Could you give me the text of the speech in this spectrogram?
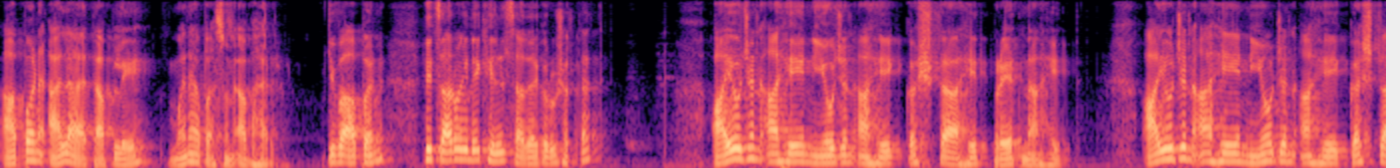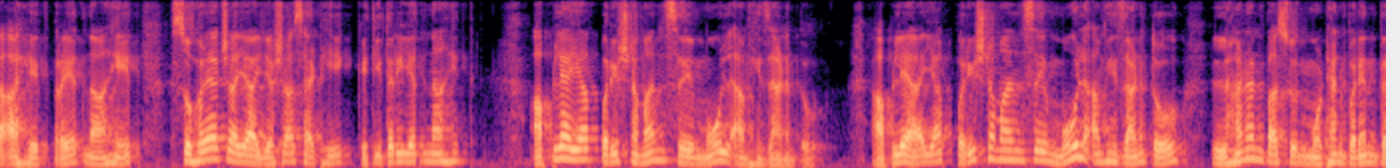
आपण आलात आपले मनापासून आभार. किंवा आपण ही चारोळी देखील सादर करू शकतात? आयोजन आहे नियोजन आहे कष्ट आहेत प्रयत्न आहेत. आयोजन आहे नियोजन आहे कष्ट आहेत प्रयत्न आहेत. सोहळ्याच्या या यशासाठी कितीतरी यत्न आहेत. आपल्या या परिश्रमांचे मोल आम्ही जाणतो. आपल्या या परिश्रमांचे मोल आम्ही जाणतो लहानांपासून मोठ्यांपर्यंत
